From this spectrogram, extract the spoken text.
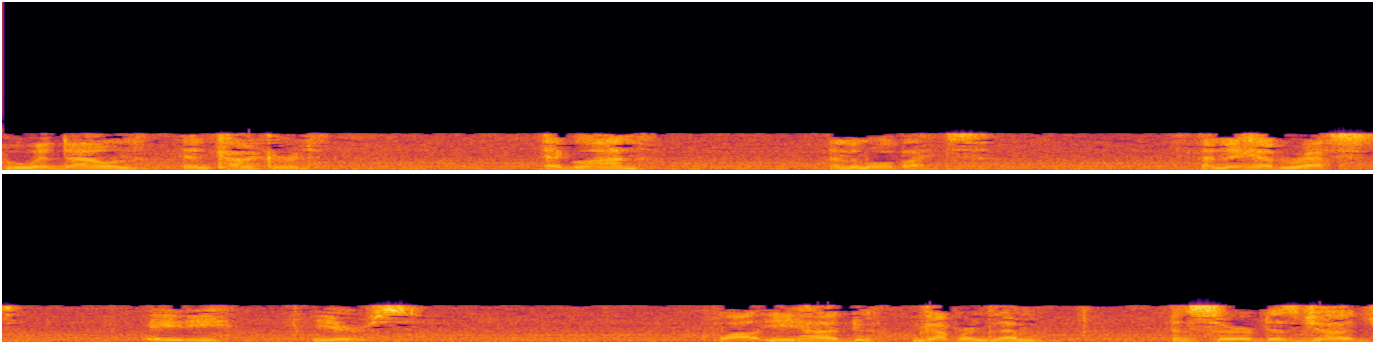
who went down and conquered Eglon and the Moabites and they had rest 80 years. While Ehud governed them and served as judge,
